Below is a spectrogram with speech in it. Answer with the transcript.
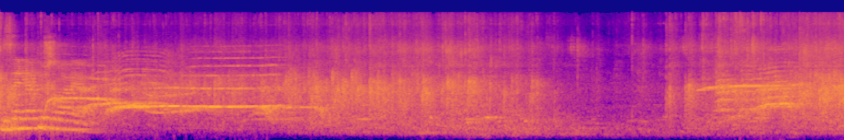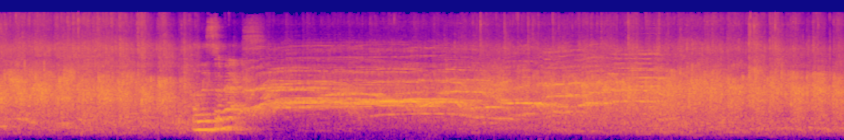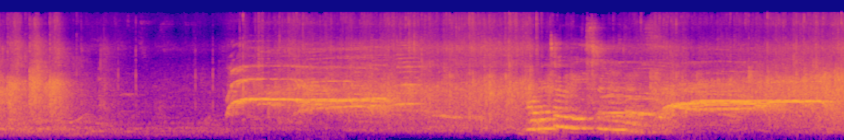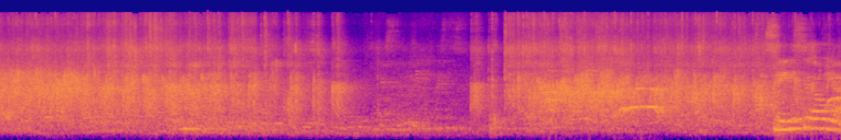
Ksenia Kushlaya. Alyssa Rex. Alberto Ruiz Fernandez. Sadie Segovia.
